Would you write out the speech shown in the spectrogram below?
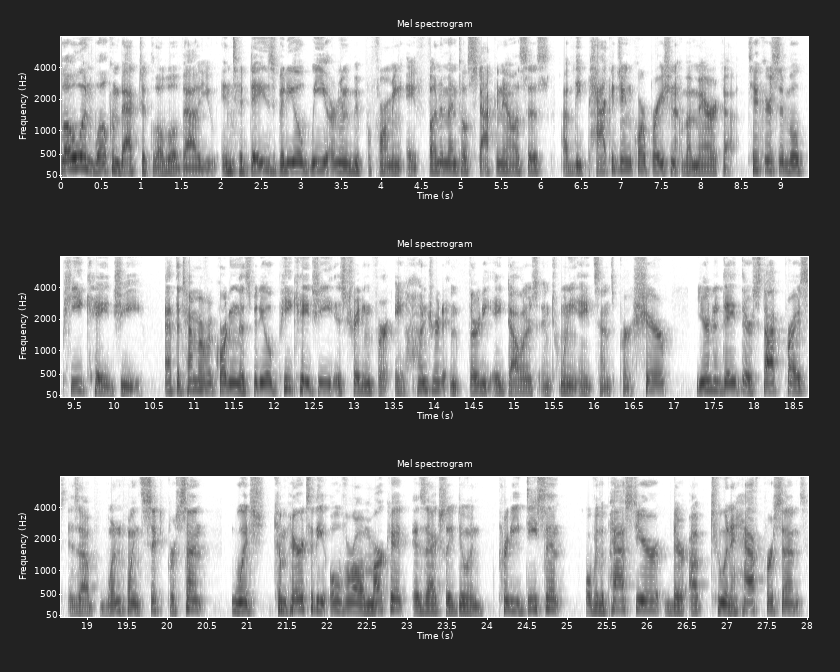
Hello and welcome back to Global Value. In today's video, we are going to be performing a fundamental stock analysis of the Packaging Corporation of America, ticker symbol PKG. At the time of recording this video, PKG is trading for $138.28 per share. Year to date, their stock price is up 1.6%, which compared to the overall market is actually doing pretty decent. Over the past year, they're up 2.5%.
